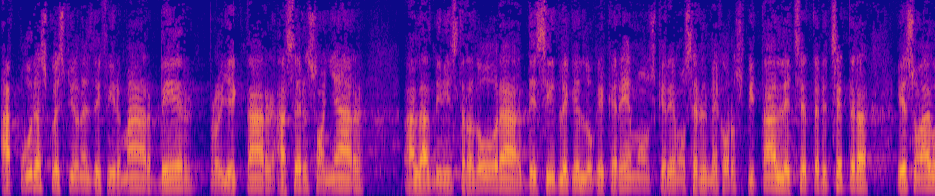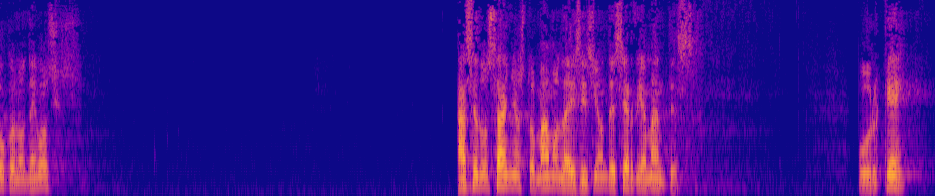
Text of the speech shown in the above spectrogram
a puras cuestiones de firmar, ver, proyectar, hacer soñar, a la administradora, decirle qué es lo que queremos, queremos ser el mejor hospital, etcétera, etcétera. Eso hago con los negocios. Hace dos años tomamos la decisión de ser diamantes. ¿Por qué?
